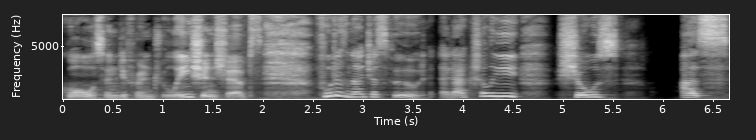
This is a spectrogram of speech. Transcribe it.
goals and different relationships. Food is not just food. It actually shows us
